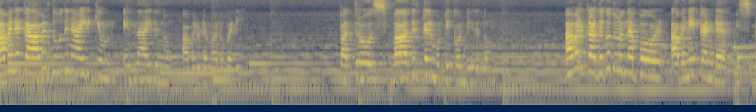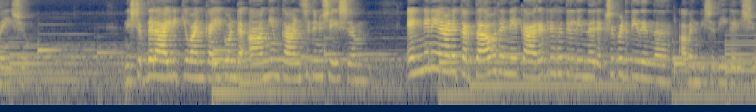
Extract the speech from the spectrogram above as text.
അവന്റെ കാവൽ ദൂതനായിരിക്കും എന്നായിരുന്നു അവരുടെ മറുപടി. പത്രോസ് വാതിൽക്കൽ മുട്ടിക്കൊണ്ടിരുന്നു. അവർ കഥകു തുറന്നപ്പോൾ അവനെ കണ്ട് വിസ്മയിച്ചു. നിശബ്ദരായിരിക്കുവാൻ കൈകൊണ്ട് ആംഗ്യം കാണിച്ചതിനു ശേഷം എങ്ങനെയാണ് കർത്താവ് തന്നെ കാരാഗ്രഹത്തിൽ നിന്ന് രക്ഷപ്പെടുത്തിയതെന്ന് അവൻ വിശദീകരിച്ചു.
